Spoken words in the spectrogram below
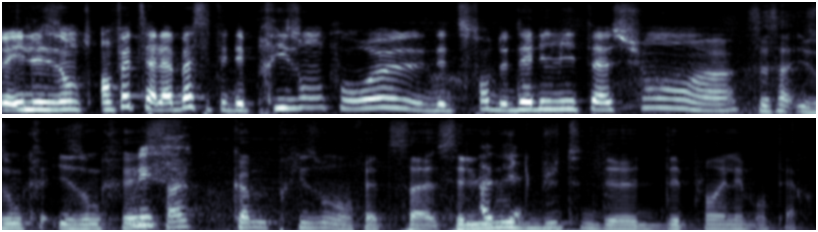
euh, ils les ont... En fait, à la base, c'était des prisons pour eux, des sortes de délimitation. euh. C'est ça, ils ont, ils ont créé Mais- ça comme prison en fait, ça, c'est l'unique but de- des plans élémentaires.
